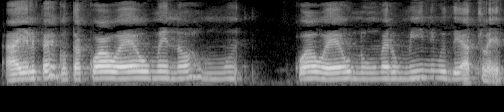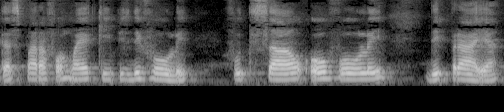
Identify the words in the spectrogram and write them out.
Aí ele pergunta qual é o menor qual é o número mínimo de atletas para formar equipes de vôlei, futsal ou vôlei de praia.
